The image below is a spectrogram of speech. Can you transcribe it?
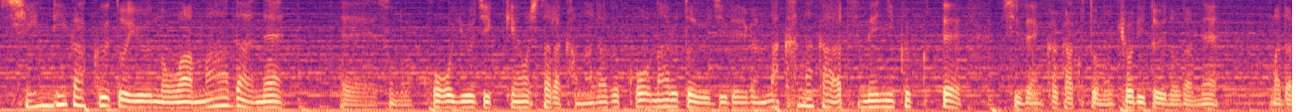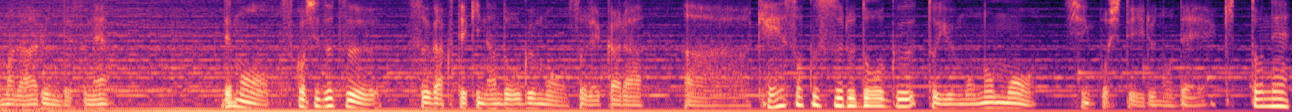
心理学というのはまだね、えー、そのこういう実験をしたら必ずこうなるという事例がなかなか集めにくくて自然科学との距離というのがねまだまだあるんですね。でも少しずつ数学的な道具もそれからあ計測する道具というものも進歩しているのできっとね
